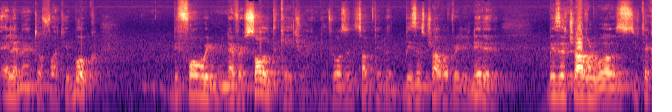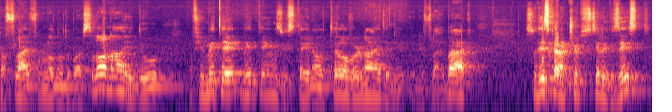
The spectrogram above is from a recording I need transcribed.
element of what you book. Before we never sold catering. It wasn't something that business travel really needed. Business travel was you take a flight from London to Barcelona, you do a few meeti- meetings, you stay in a hotel overnight and you, and you fly back. So these kind of trips still exist.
